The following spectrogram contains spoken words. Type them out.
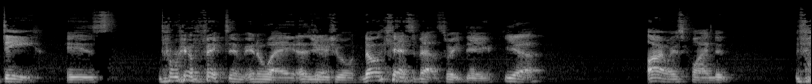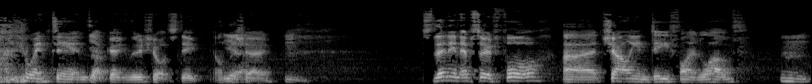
Dee is the real victim in a way, as Yeah. usual. No one cares about Sweet Dee. Yeah, I always find it funny when Dee ends up getting the short stick on Yeah. the show. Hmm. So then in episode four, uh, Charlie and Dee find love. Mm.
